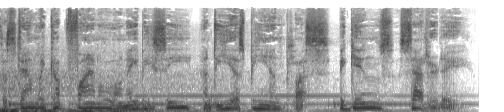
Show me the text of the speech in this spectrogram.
The Stanley Cup Final on ABC and ESPN Plus begins Saturday.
